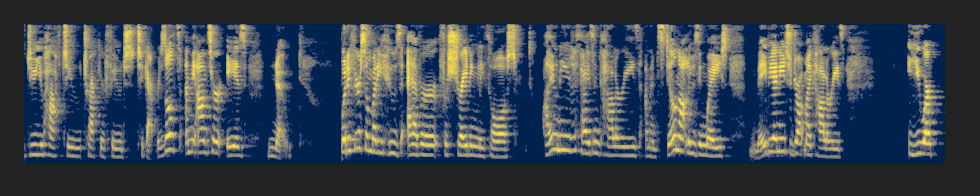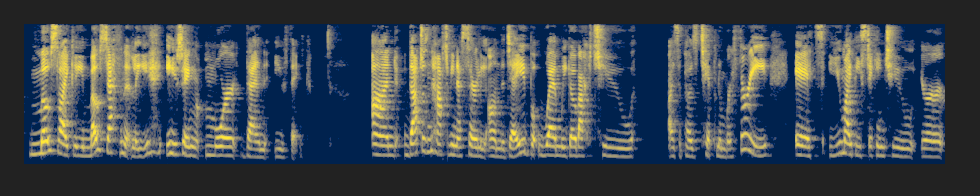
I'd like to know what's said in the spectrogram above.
do you have to track your food to get results? And the answer is no. But if you're somebody who's ever frustratingly thought, I only eat a thousand calories and I'm still not losing weight, maybe I need to drop my calories, you are most likely, most definitely eating more than you think. And that doesn't have to be necessarily on the day, but when we go back to I suppose tip number three, it's you might be sticking to your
